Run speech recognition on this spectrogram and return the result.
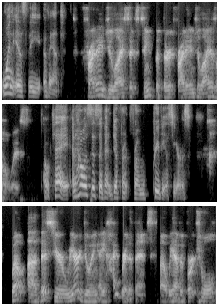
When is the event? Friday, July 16th, the third Friday in July as always. Okay. And how is this event different from previous years? Well, uh, this year we are doing a hybrid event. Uh, we have a virtual,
